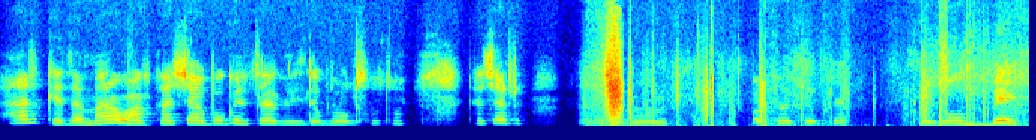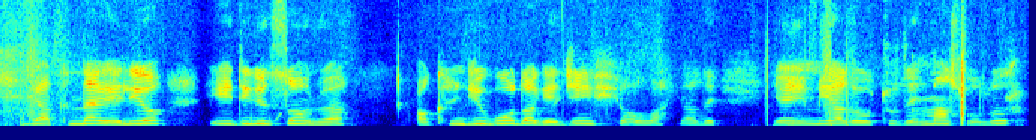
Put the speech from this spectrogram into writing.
Herkese merhaba arkadaşlar. Bugün sizlerle birlikte Brawl Stars Arkadaşlar Öfeket'te sezon 5 yakında geliyor. 7 gün sonra. Akıncı bu da gelecek inşallah ya da ya 20 ya da 30 elmas olur.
